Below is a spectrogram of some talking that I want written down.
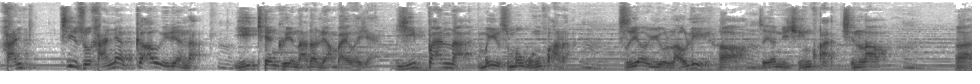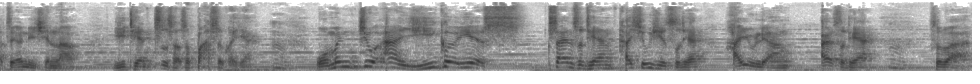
含技术含量高一点的，一天可以拿到两百块钱。一般的没有什么文化的，嗯，只要有劳力啊，只要你勤快勤劳。啊，只要你勤劳，一天至少是八十块钱。嗯，我们就按一个月三十天，他休息十天，还有两二十天。嗯，是吧？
